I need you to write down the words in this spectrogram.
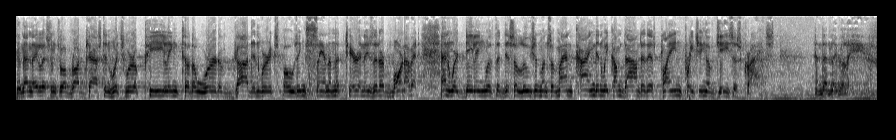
and then they listen to a broadcast in which we're appealing to the Word of God and we're exposing sin and the tyrannies that are born of it. And we're dealing with the disillusionments of mankind, and we come down to this plain preaching of Jesus Christ. And then they believe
